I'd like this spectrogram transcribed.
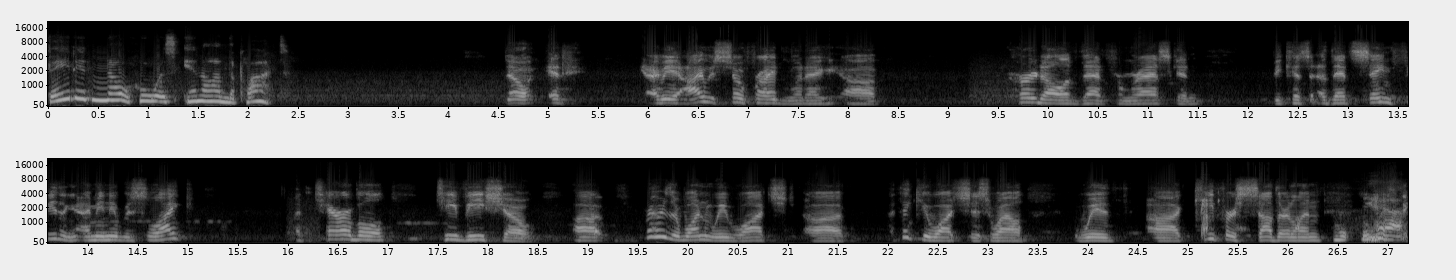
They didn't know who was in on the plot. No, it, I mean, I was so frightened when I uh, heard all of that from Raskin because of that same feeling. I mean, it was like a terrible TV show. Uh, remember the one we watched? Uh, I think you watched as well with uh, Kiefer Sutherland, yeah. the,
